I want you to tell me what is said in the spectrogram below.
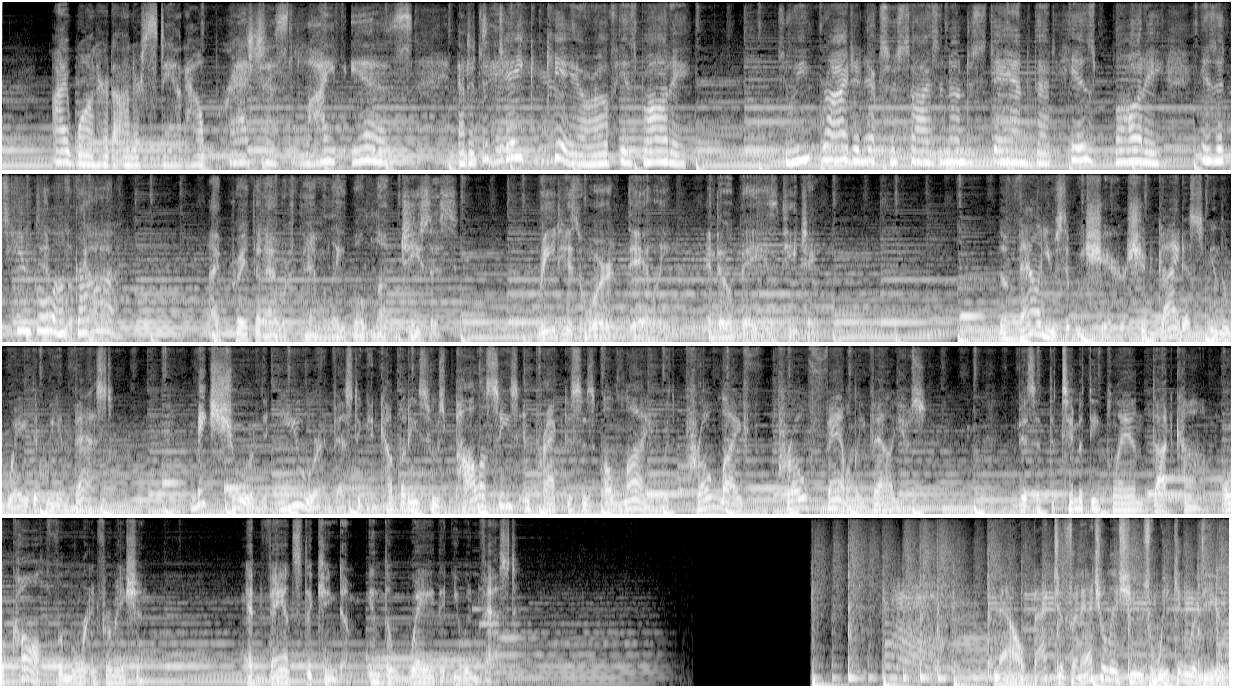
I want her to understand how precious life is and to, to take, take care of his body. To eat right and exercise and understand that his body is a temple, temple of, of God. God. I pray that our family will love Jesus, read his word daily, and obey his teaching. The values that we share should guide us in the way that we invest. Make sure that you are investing in companies whose policies and practices align with pro life, pro family values visit thetimothyplan.com or call for more information. Advance the kingdom in the way that you invest. Now, back to financial issues Week in Review.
